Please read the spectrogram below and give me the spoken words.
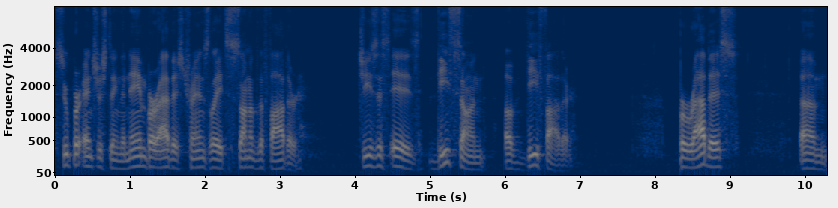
Super interesting. The name Barabbas translates son of the Father. Jesus is the son of the Father. Barabbas um,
